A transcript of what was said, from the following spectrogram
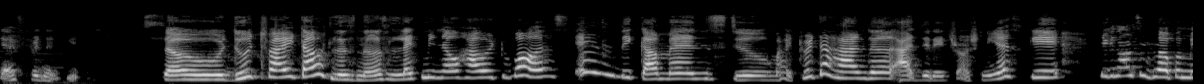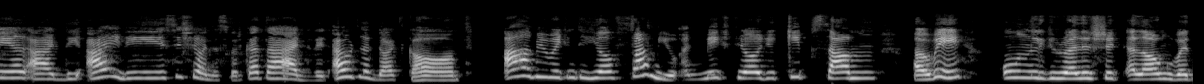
definitely. So do try it out, listeners. Let me know how it was in the comments to my Twitter handle at the rate. You can also drop a mail at the ID sishu underscore kata at the outlook.com. I'll be waiting to hear from you and make sure you keep some away only to relish it along with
